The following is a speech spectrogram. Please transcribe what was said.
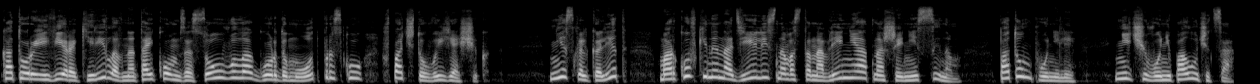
которые Вера Кирилловна тайком засовывала гордому отпрыску в почтовый ящик. Несколько лет Марковкины надеялись на восстановление отношений с сыном. Потом поняли – ничего не получится.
